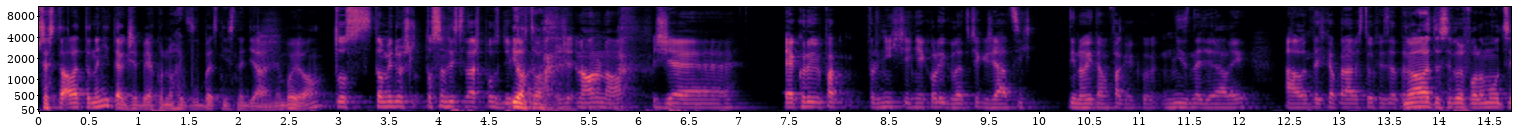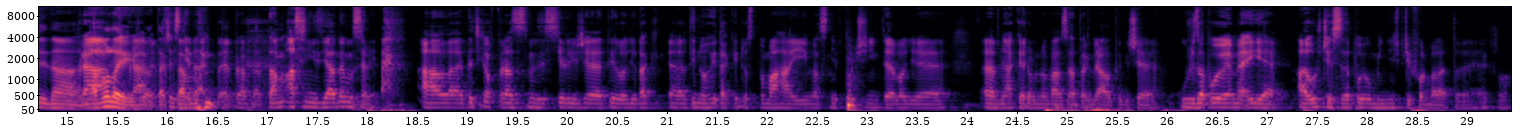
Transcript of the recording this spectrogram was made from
Přesto ale to není tak, že by jako nohy vůbec nic nedělaly, nebo jo? To, to mi došlo, to jsem zjistil až později. Jo, to. Že, no, no, no, že jako kdyby pak prvních těch několik let v těch žácích ty nohy tam fakt jako nic nedělali ale teďka právě s tou fyzioterapeutí. No ale to si byl v Olomouci na, právě, na volej, právě, že? tak tam... tak, to je pravda. Tam asi nic dělat nemuseli. Ale teďka v Praze jsme zjistili, že ty lodě tak, eh, ty nohy taky dost pomáhají vlastně v točení té lodě, eh, v nějaké rovnováze a tak dál, takže už zapojujeme i je, ale určitě se zapojují méně než při fotbale, to je jako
